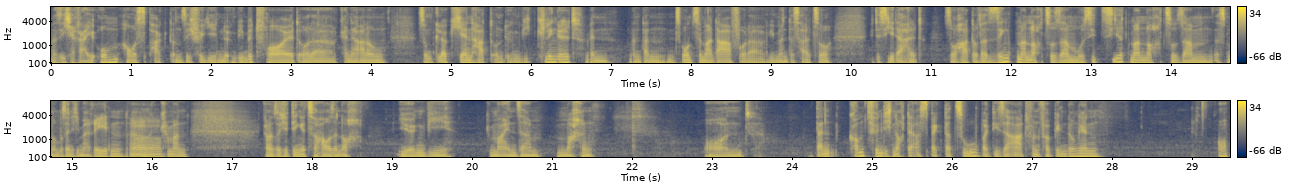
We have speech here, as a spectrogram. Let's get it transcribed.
was ich, reihum auspackt und sich für jeden irgendwie mitfreut oder keine Ahnung, so ein Glöckchen hat und irgendwie klingelt, wenn man dann ins Wohnzimmer darf oder wie man das halt so, wie das jeder halt so hat. Oder singt man noch zusammen, musiziert man noch zusammen, das, man muss ja nicht immer reden, äh, kann man kann man solche Dinge zu Hause noch irgendwie gemeinsam machen. Und dann kommt, finde ich, noch der Aspekt dazu bei dieser Art von Verbindungen, ob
